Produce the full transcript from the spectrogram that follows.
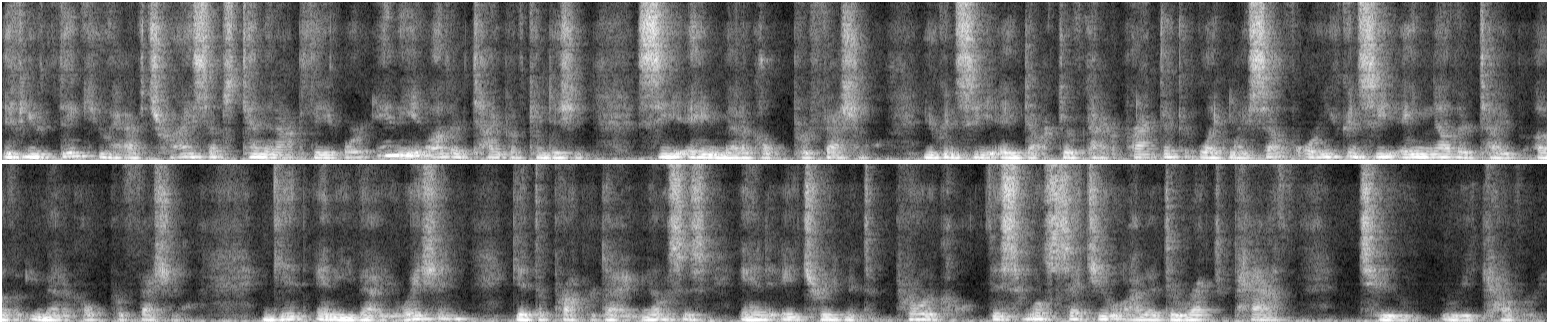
If you think you have triceps tendinopathy or any other type of condition, see a medical professional. You can see a doctor of chiropractic like myself, or you can see another type of medical professional. Get an evaluation, get the proper diagnosis, and a treatment protocol. This will set you on a direct path to recovery.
